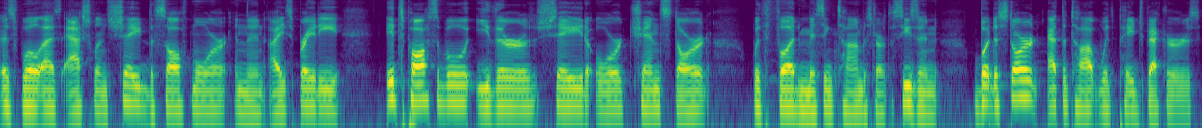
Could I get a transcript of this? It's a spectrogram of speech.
as well as Ashlynn Shade, the sophomore, and then Ice Brady. It's possible either Shade or Chen start with Fudd missing time to start the season. But to start at the top with Paige Bueckers,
